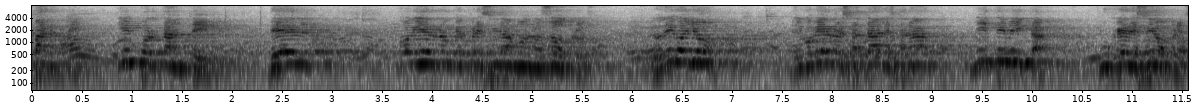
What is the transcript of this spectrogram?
parte importante del gobierno que presidamos nosotros. Lo digo yo, el gobierno estatal estará mitimita, mujeres y hombres.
